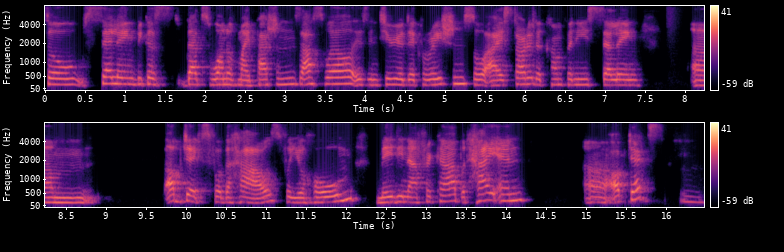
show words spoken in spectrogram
so selling because that's one of my passions as well is interior decoration. So i started a company selling um, objects for the house for your home made in africa but high end uh, objects. Mm.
